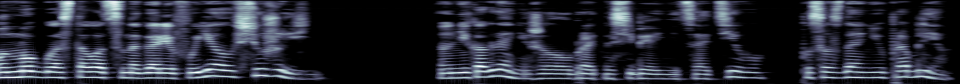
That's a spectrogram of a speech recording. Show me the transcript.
он мог бы оставаться на горе Фуяо всю жизнь. Он никогда не желал брать на себя инициативу по созданию проблем.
